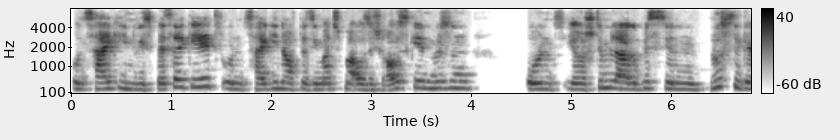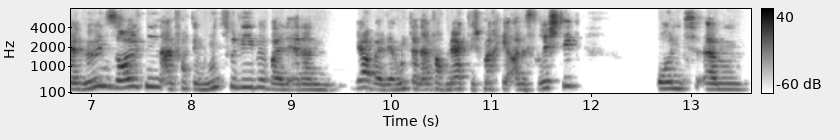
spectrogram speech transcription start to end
und zeige ihnen, wie es besser geht und zeige ihnen auch, dass sie manchmal aus sich rausgehen müssen und ihre Stimmlage ein bisschen lustiger erhöhen sollten, einfach dem Hund zuliebe, weil er dann, ja, weil der Hund dann einfach merkt, ich mache hier alles richtig. Und ähm,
